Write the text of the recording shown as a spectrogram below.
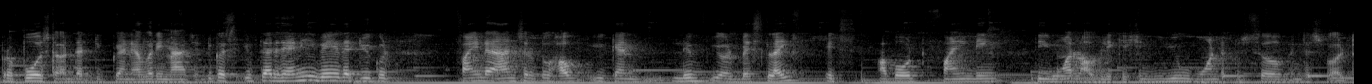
proposed or that you can ever imagine. Because if there is any way that you could find an answer to how you can live your best life it's about finding the moral obligation you wanted to serve in this world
